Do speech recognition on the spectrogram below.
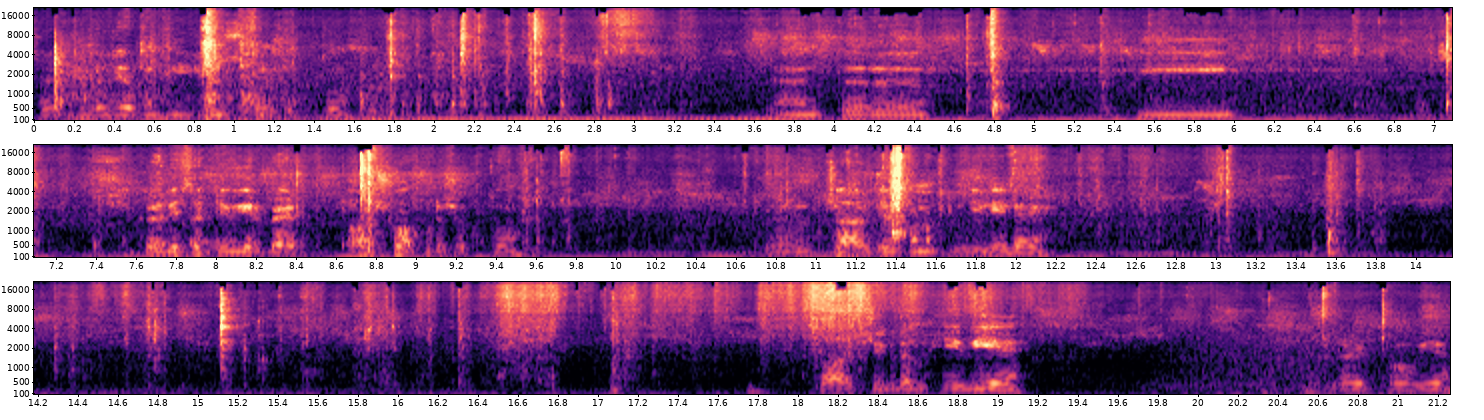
सायकल वगैरे आपण ही यूज़ करू शकतो. त्यानंतर ही शिकारीसाठी वगैरे बॅट टॉर्च वापरू शकतो. तर चार्जर पण आपण आहे. टॉर्च एकदम हेवी आहे. लाईट पाहूया.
